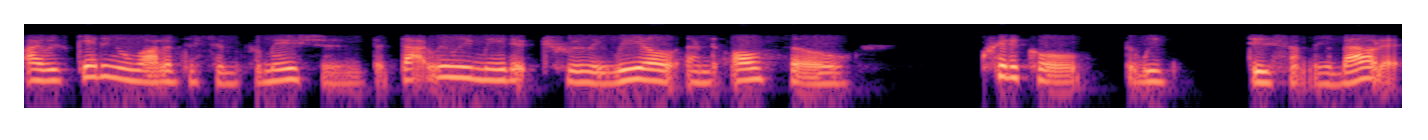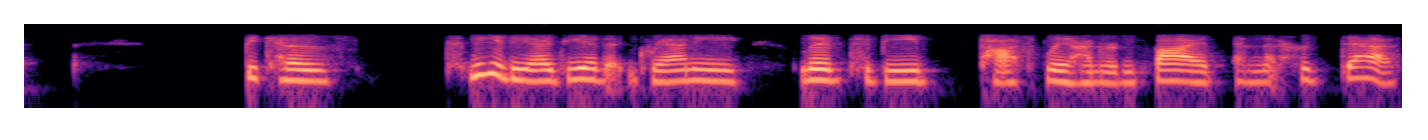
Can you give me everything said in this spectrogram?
I was getting a lot of this information, but that really made it truly real and also critical that we do something about it. Because to me, the idea that Granny lived to be possibly 105 and that her death,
